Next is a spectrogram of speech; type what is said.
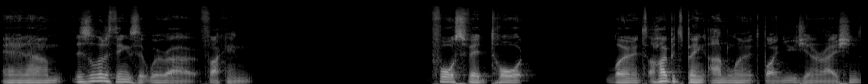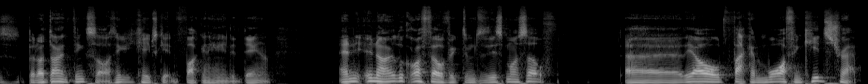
And um, there's a lot of things that we're uh, fucking force fed, taught, learnt. I hope it's being unlearnt by new generations, but I don't think so. I think it keeps getting fucking handed down. And you know, look, I fell victim to this myself. Uh, the old fucking wife and kids trap.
